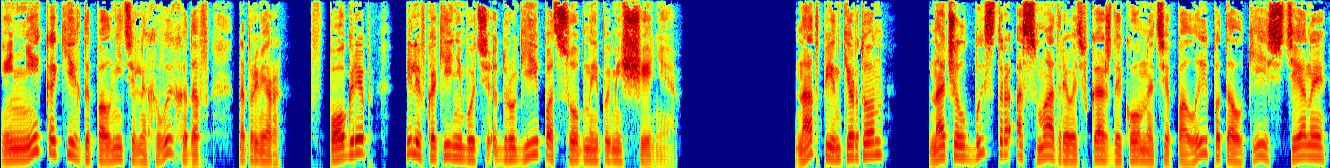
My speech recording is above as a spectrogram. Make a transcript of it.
И никаких дополнительных выходов, например, в погреб или в какие-нибудь другие подсобные помещения. Над Пинкертон начал быстро осматривать в каждой комнате полы, потолки, стены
